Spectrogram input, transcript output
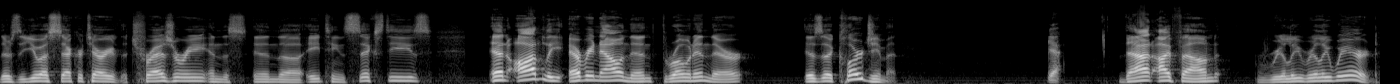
There's the U.S. Secretary of the Treasury in the, in the 1860s. And oddly, every now and then thrown in there is a clergyman. That I found really, really weird.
